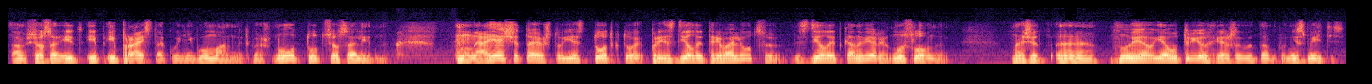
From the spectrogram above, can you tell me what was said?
Там все солидно. И, и, и прайс такой негуманный. Ты понимаешь, ну, тут все солидно. А я считаю, что есть тот, кто сделает революцию, сделает конвейер, ну, условно, значит, э, ну, я, я утрирую, конечно, вы там не смейтесь.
